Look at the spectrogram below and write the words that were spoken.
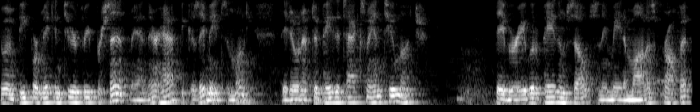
when people are making two or three percent, man, they're happy because they made some money. They don't have to pay the tax man too much. They were able to pay themselves, and they made a modest profit,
